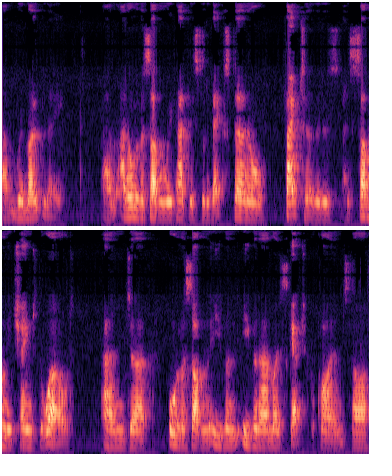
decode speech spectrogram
um, remotely. Um, and all of a sudden, we've had this sort of external factor that has, has suddenly changed the world. And uh, all of a sudden, even even our most skeptical clients are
